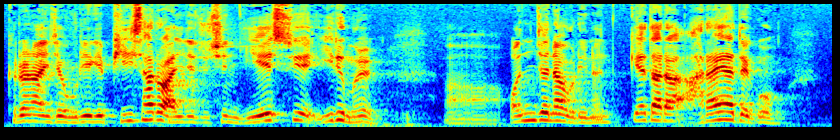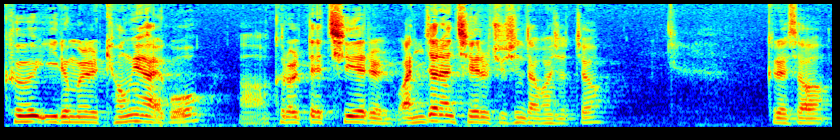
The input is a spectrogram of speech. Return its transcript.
그러나 이제 우리에게 비사로 알려주신 예수의 이름을 어, 언제나 우리는 깨달아 알아야 되고 그 이름을 경외하고 어, 그럴 때 지혜를 완전한 지혜를 주신다고 하셨죠. 그래서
